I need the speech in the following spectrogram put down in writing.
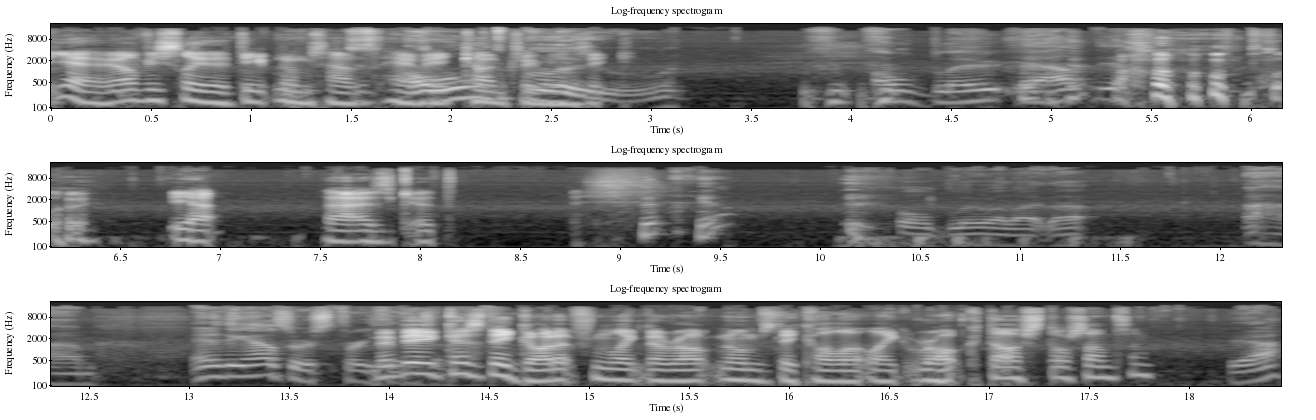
yeah, obviously the deep gnomes have just heavy country blue. music. old blue. Yeah, yeah. Oh, blue. Yeah, that is good. old blue. I like that. Um, anything else, or is three? Maybe because they got it from like the rock gnomes, they call it like rock dust or something. yeah,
